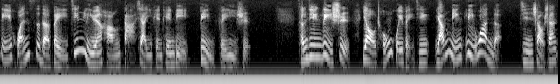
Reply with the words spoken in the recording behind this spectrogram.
敌环伺的北京梨园行打下一片天地，并非易事。曾经立誓要重回北京、扬名立万的金少山，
